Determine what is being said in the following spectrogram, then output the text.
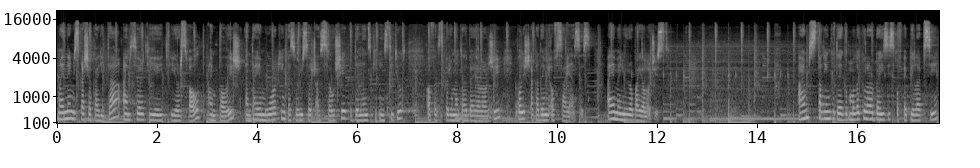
My name is Kasia Kalita. I'm 38 years old. I'm Polish and I am working as a research associate at the Nencki Institute of Experimental Biology, Polish Academy of Sciences. I am a neurobiologist. I'm studying the molecular basis of epilepsy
